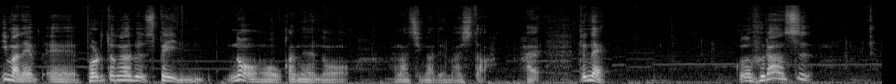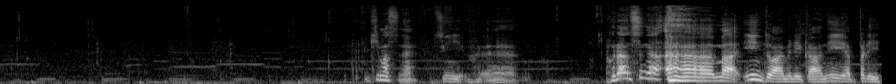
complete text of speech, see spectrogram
ー、今ね、えー、ポルトガルスペインのお金の話が出ました。はい、でねこのフランスいきますね次、えー、フランスが まあインドアメリカにやっぱり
